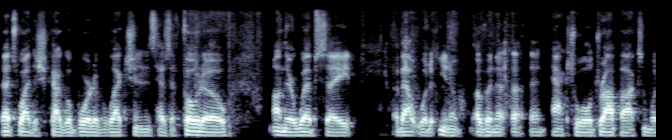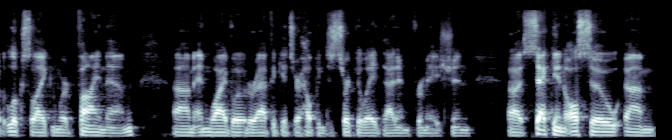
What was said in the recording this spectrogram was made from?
That's why the Chicago Board of Elections has a photo on their website about what you know of an, a, an actual Dropbox and what it looks like and where to find them, um, and why voter advocates are helping to circulate that information. Uh, second, also, um,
